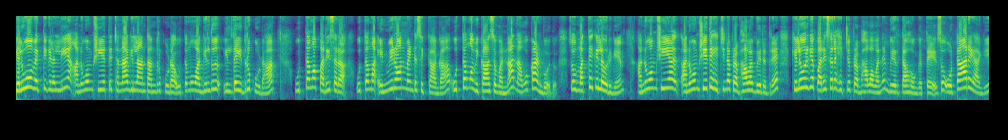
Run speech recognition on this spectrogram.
ಕೆಲವು ವ್ಯಕ್ತಿಗಳಲ್ಲಿ ಅನುವಂಶೀಯತೆ ಚೆನ್ನಾಗಿಲ್ಲ ಅಂತ ಕೂಡ, ಉತ್ತಮವಾಗಿಲ್ದು ಇಲ್ಲದೆ ಇದ್ದರೂ ಕೂಡ ಉತ್ತಮ ಪರಿಸರ, ಉತ್ತಮ ಎನ್ವಿರಾನ್ಮೆಂಟ್ ಸಿಕ್ಕಾಗ ಉತ್ತಮ ವಿಕಾಸವನ್ನ ನಾವು ಕಾಣ್ಬೋದು. ಸೊ ಮತ್ತೆ ಕೆಲವರಿಗೆ ಅನುವಂಶೀಯ, ಅನುವಂಶೀಯತೆ ಹೆಚ್ಚಿನ ಪ್ರಭಾವ ಬೀರಿದ್ರೆ ಕೆಲವರಿಗೆ ಪರಿಸರ ಹೆಚ್ಚು ಪ್ರಭಾವವನ್ನು ಬೀರ್ತಾ ಹೋಗುತ್ತೆ. ಸೊ ಒಟ್ಟಾರೆಯಾಗಿ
